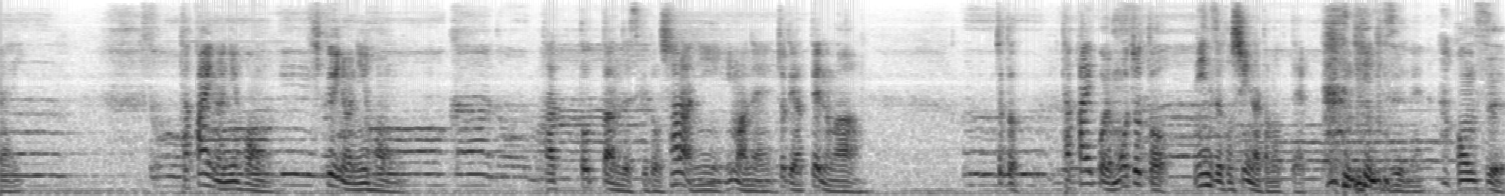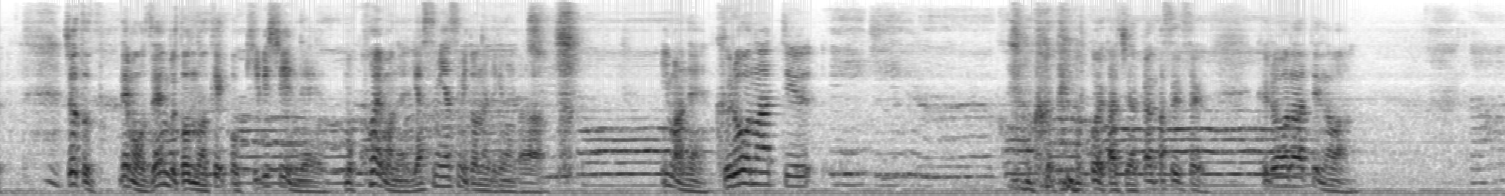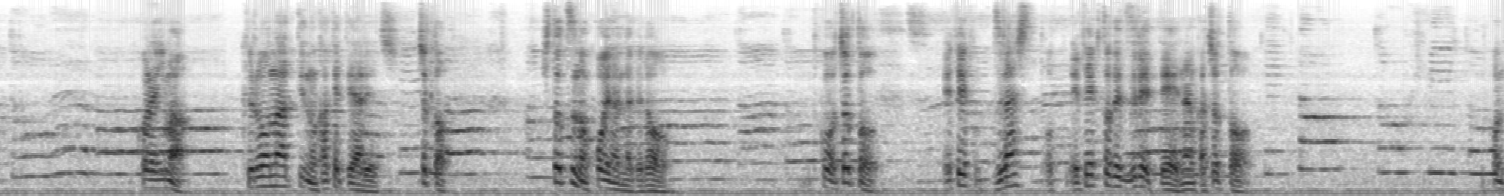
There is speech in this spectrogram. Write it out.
高いの2本、低いの2本、たっとったんですけど、さらに今ね、ちょっとやってるのが、ちょっと高い声もうちょっと人数欲しいなと思って。人数ね、本数。ちょっと、でも全部取るのは結構厳しいんで、もう声もね、休み休み取んないといけないから、今ね、クローナーっていう、今声が若干かすれてたけど、クローナーっていうのは、これ今、クローナーっていうのをかけてあるやつ。ちょっと、一つの声なんだけど、こう、ちょっと、エフェクト、ずらし、エフェクトでずれて、なんかちょっと、こ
